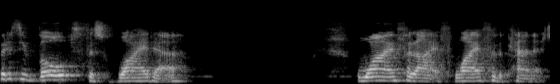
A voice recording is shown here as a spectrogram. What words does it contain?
but it's evolved this wider why for life, why for the planet.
